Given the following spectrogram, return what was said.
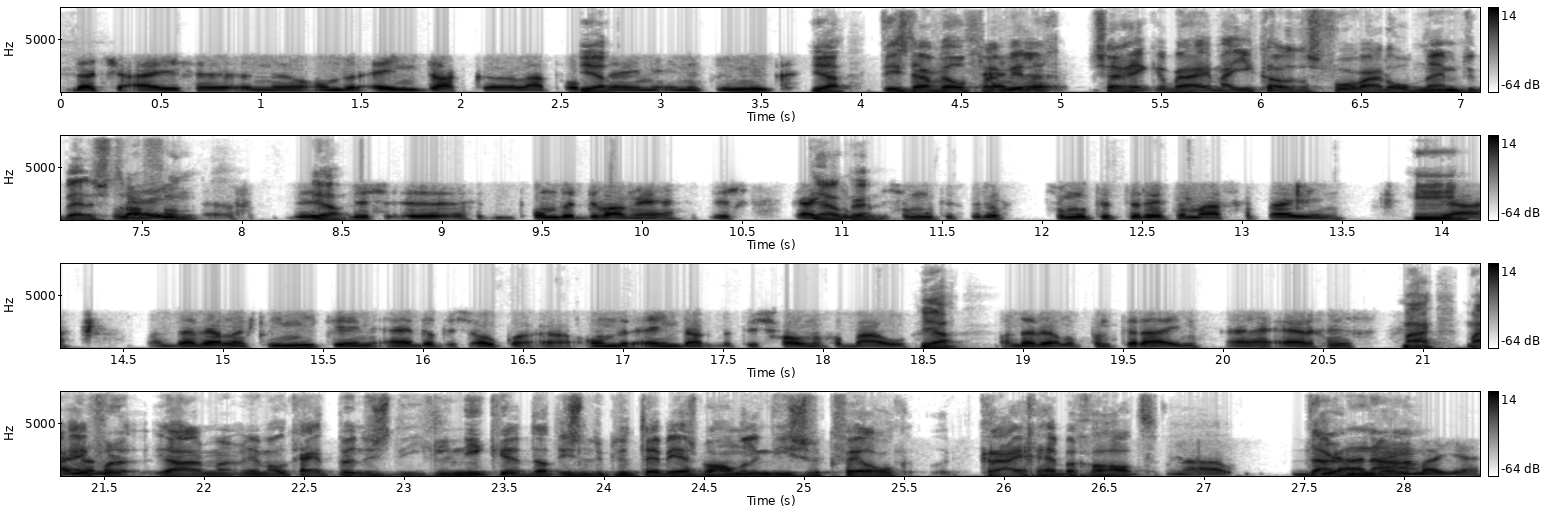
dat je eigen een, onder één dak laat opnemen in een kliniek. Ja, het is daar wel vrijwillig, en, zeg ik erbij. Maar je kan het als voorwaarde opnemen natuurlijk bij de straf nee, van... Dus, ja. dus onder dwang, hè. Dus kijk, Ja, ze, ze moeten terug, ze moeten terug de maatschappij in. Hmm. Ja, maar daar wel een kliniek in. Hè, dat is ook eh, onder één dak, dat is gewoon een gebouw. Ja. Maar daar wel op een terrein, hè, ergens. Maar, maar, dan- voor, ja, maar, kijk, het punt is, die klinieken, dat is natuurlijk de TBS-behandeling die ze veel krijgen, hebben gehad. Nou, Daarna, ja, nee, maar je-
